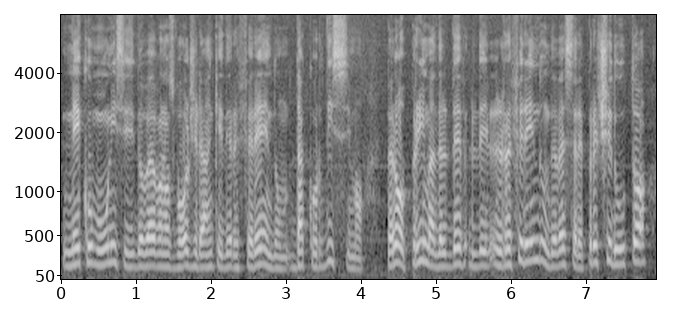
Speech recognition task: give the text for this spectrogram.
nei comuni si dovevano svolgere anche dei referendum, d'accordissimo, però prima del, de- del referendum deve essere preceduto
